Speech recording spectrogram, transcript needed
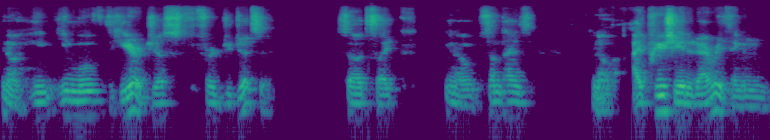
You know, he he moved here just for jujitsu. So it's like, you know, sometimes, you know, I appreciated everything, and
